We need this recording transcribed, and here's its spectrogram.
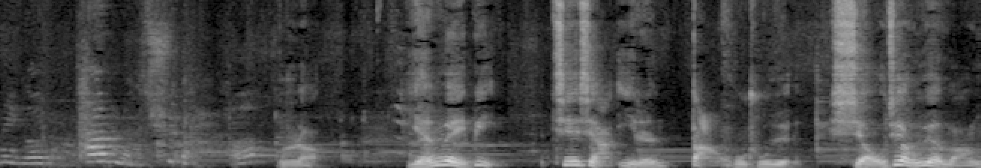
那个他们哪去打了？不知道。言未毕，阶下一人。大呼出曰：“小将愿往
